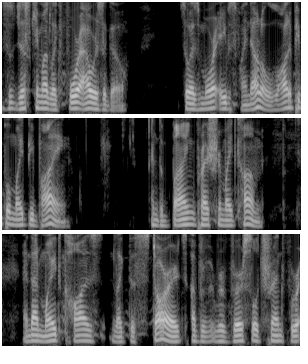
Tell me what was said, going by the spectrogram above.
This just came out like four hours ago. So as more apes find out, a lot of people might be buying, and the buying pressure might come, and that might cause like the start of a reversal trend for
